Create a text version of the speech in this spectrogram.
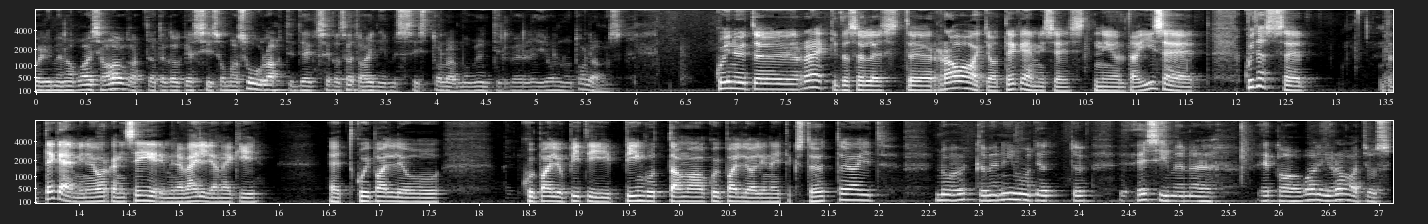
olime nagu asja algatajad, aga kes siis oma suu lahti teeks, ega seda inimest siis tollel momendil veel ei olnud olemas kui nüüd äh, rääkida sellest äh, raadio tegemisest nii-öelda ise, et kuidas see tegemine ja organiseerimine välja nägi? et kui palju, kui palju pidi pingutama, kui palju oli näiteks töötajaid? No ütleme niimoodi, et esimene ega Vali raadios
